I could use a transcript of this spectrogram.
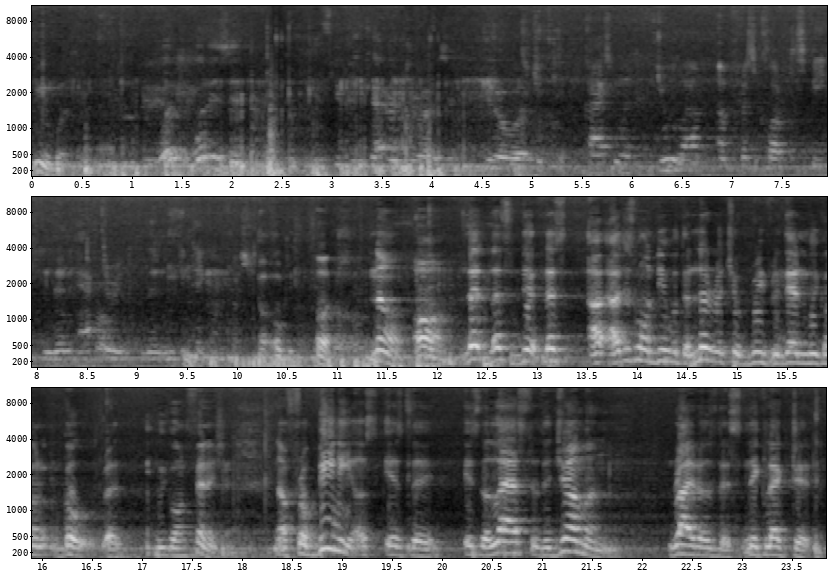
you know, What, what is it, if you can characterize it, you know, uh, Can ask you, one? you allow uh, Professor Clarke to speak, and then after, then you can take my question? Oh, okay. Uh, no, um, let, let's, let's, I, I just want to deal with the literature briefly, then we're gonna go, right? we're gonna finish. Now, Frobenius is the, is the last of the German writers that's neglected.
